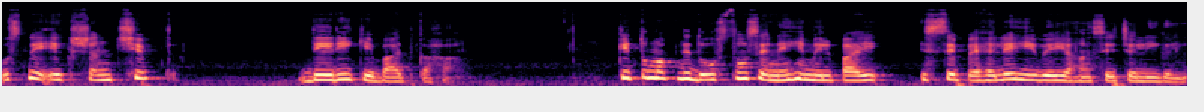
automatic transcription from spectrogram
उसने एक संक्षिप्त देरी के बाद कहा कि तुम अपने दोस्तों से नहीं मिल पाई इससे पहले ही वे यहाँ से चली गईं।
